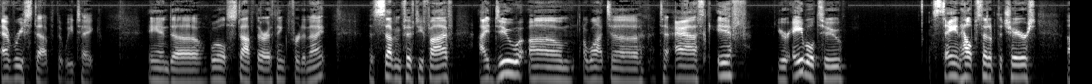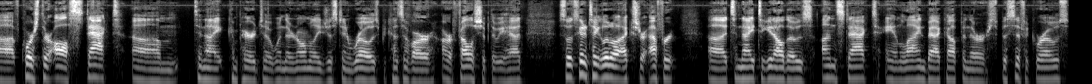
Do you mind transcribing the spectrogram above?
every step that we take. And uh, we'll stop there, I think, for tonight. It's 755. I do um, want to, to ask if you're able to stay and help set up the chairs. Uh, of course, they're all stacked um, tonight compared to when they're normally just in rows because of our, our fellowship that we had. So it's going to take a little extra effort uh, tonight to get all those unstacked and lined back up in their specific rows.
